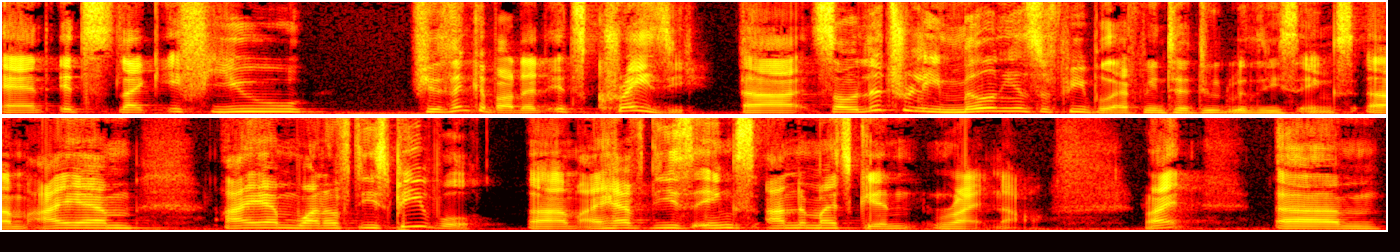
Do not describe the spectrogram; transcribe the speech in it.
and it's like if you if you think about it, it's crazy. Uh, so literally millions of people have been tattooed with these inks. Um, I am I am one of these people. Um, I have these inks under my skin right now, right? Um,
